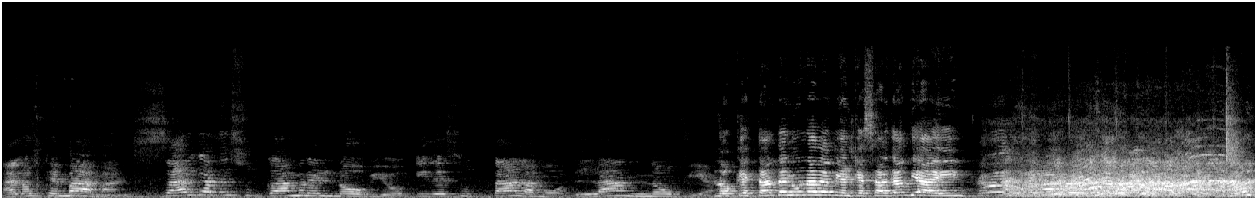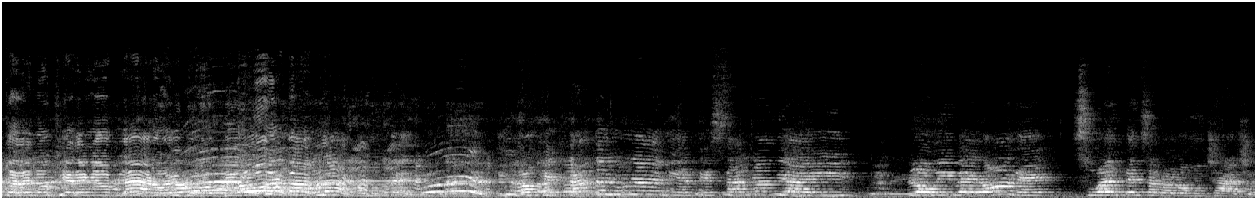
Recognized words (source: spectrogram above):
A los que maman, salga de su cámara el novio y de su tálamo la novia. Los que están de luna de miel, que salgan de ahí. No, ustedes no quieren hablar. Hoy, hoy va a hablar con ustedes. Los que están de luna de miel, que salgan de ahí. Los biberones, suéltenselo a los muchachos.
